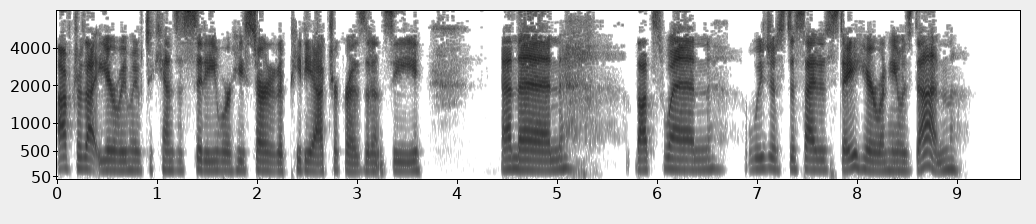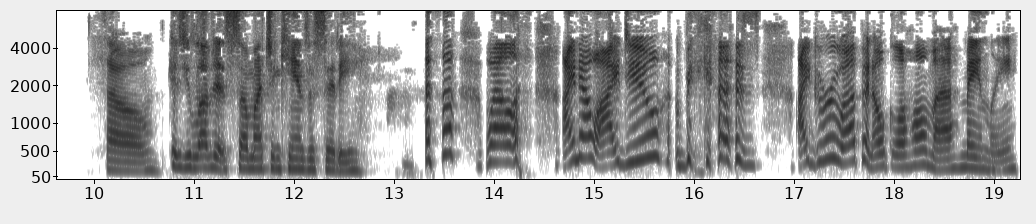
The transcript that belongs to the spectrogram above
after that year, we moved to Kansas City where he started a pediatric residency. And then that's when we just decided to stay here when he was done. So, because you loved it so much in Kansas City. well, I know I do because I grew up in Oklahoma mainly,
